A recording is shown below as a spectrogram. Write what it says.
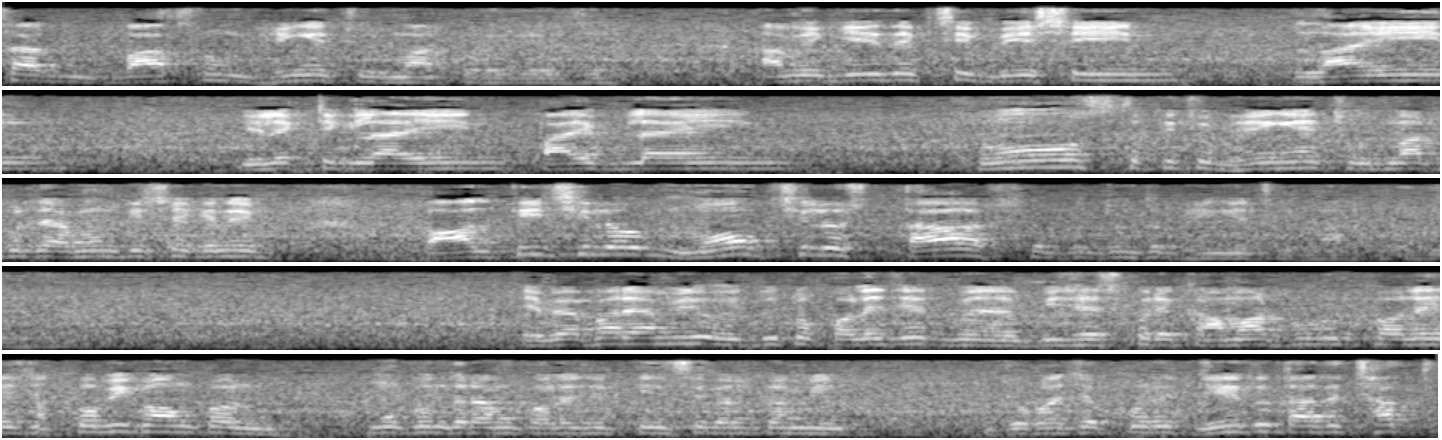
স্যার বাথরুম ভেঙে চুরমার করে দিয়েছে। আমি গিয়ে দেখছি basin line electric line pipe line সমস্ত কিছু ভেঙে চুরমার করে এমনকি সেখানে বালতি ছিল, মগ ছিল, তা সে পর্যন্ত ভেঙে চুরমার করে দিয়েছে। এ ব্যাপারে আমি ওই দুটো কলেজের বিশেষ করে কামারপুকুর কলেজ, কবি কঙ্কন মুকুন্দরাম কলেজের প্রিন্সিপালকে আমি যোগাযোগ করে, যেহেতু তাদের ছাত্র।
